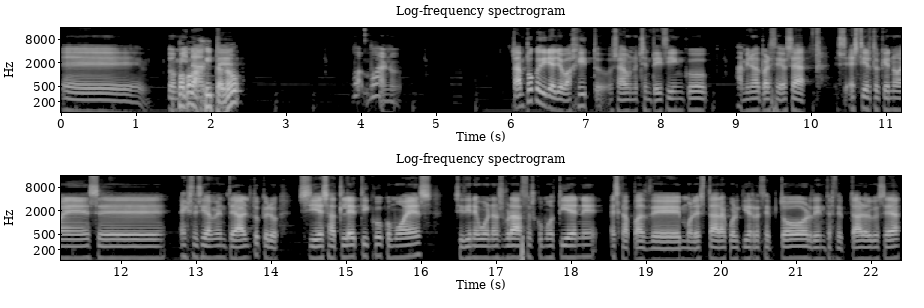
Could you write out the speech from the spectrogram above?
eh, Un poco bajito, ¿no? Bu- Bueno, tampoco diría yo bajito. O sea, un 85 a mí no me parece. O sea, es, es cierto que no es eh, excesivamente alto, pero si es atlético como es, si tiene buenos brazos como tiene, es capaz de molestar a cualquier receptor, de interceptar o lo que sea.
